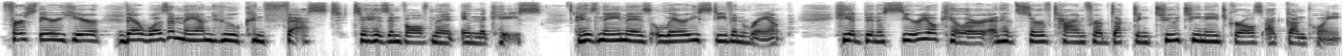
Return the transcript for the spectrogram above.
First theory here there was a man who confessed to his involvement in the case. His name is Larry Stephen Ramp. He had been a serial killer and had served time for abducting two teenage girls at gunpoint.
